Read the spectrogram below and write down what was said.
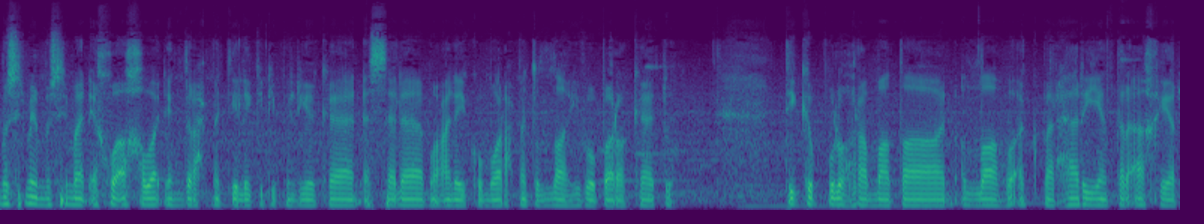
مسلم المسلمات إخوة أخوات yang dirahmati lagi dimuliakan السلام عليكم ورحمة الله وبركاته. 30 Ramadan Allahu Akbar hari yang terakhir.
